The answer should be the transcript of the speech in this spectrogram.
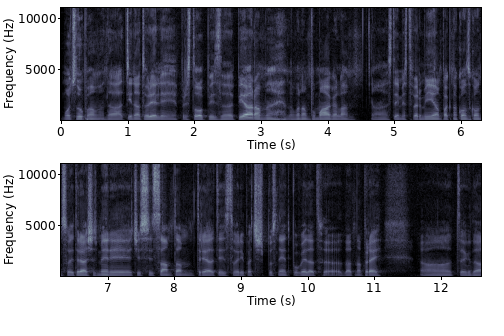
Močno upam, da Tina Torelli pristopi z PR-om, da bo nam pomagala a, s temi stvarmi, ampak na koncu koncev je treba še zmeri, če si sam tam, treba te stvari pač posneti, povedati, eh, dati naprej. Uh, tako da,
